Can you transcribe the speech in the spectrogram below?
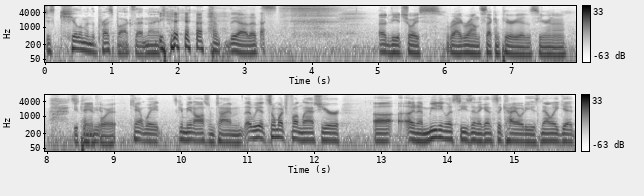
Just kill him in the press box that night. yeah, yeah that's that'd be a choice right around the second period. So you're gonna be It's gonna paying be- for it. Can't wait. It's gonna be an awesome time. Uh, We had so much fun last year uh, in a meaningless season against the Coyotes. Now we get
